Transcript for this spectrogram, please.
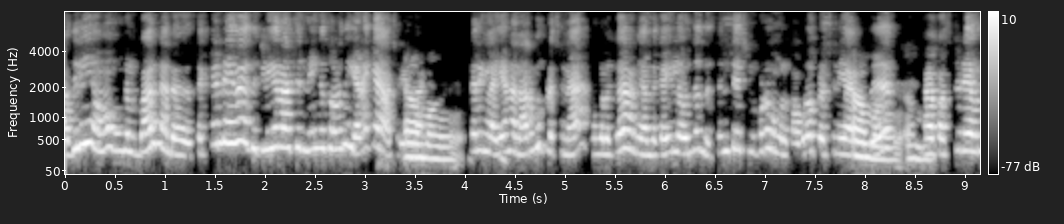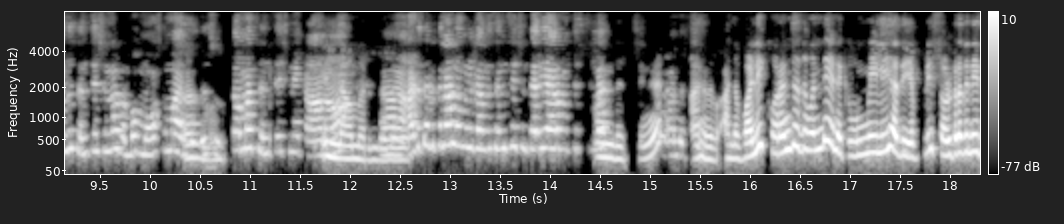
அதுலயும் உங்களுக்கு பாருங்க அந்த செகண்ட் டேவே அது கிளியர் ஆச்சு. நீங்க சொல்றது எனக்கே ஆச்சரியம் தான். சரிங்களா? ஏன்னா நரம்பு பிரச்சனை உங்களுக்கு அங்க அந்த கையில வந்து அந்த சென்சேஷன் கூட உங்களுக்கு அவ்வளவு பிரச்சனையா இருந்தது ஃபர்ஸ்ட் டே வந்து சென்சேஷன் ரொம்ப மோசமா இருந்தது. சுத்தமா சென்சேஷனே காணும். அடுத்தடுத்த நாள் உங்களுக்கு அந்த சென்சேஷன் தெரிய வந்துச்சுங்க. வந்துச்சு. அந்த- அந்த வலி குறைஞ்சது வந்து எனக்கு உண்மையிலேயே அது எப்படி சொல்றதுனே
